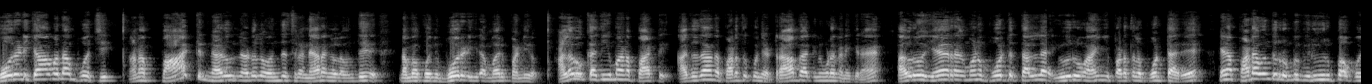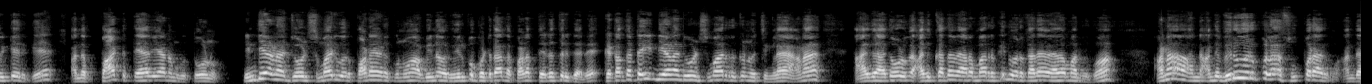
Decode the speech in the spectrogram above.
போர் அடிக்காம தான் போச்சு. ஆனா பாட்டு நடுவு நடுவுல வந்து சில நேரங்களில் வந்து நம்ம கொஞ்சம் போர் அடிக்கிற மாதிரி பண்ணிடும் அளவுக்கு அதிகமான பாட்டு. அதுதான் அந்த படத்துக்கு கொஞ்சம் டிராபேக்னு கூட நினைக்கிறேன். அவரும் ஏற ரகமான போட்டு தள்ள இவரும் வாங்கி படத்துல போட்டாரு. ஏன்னா படம் வந்து ரொம்ப விறுவிறுப்பா போயிட்டே இருக்கு. அந்த பாட்டு தேவையா நமக்கு தோணும். இந்தியானா ஜோன்ஸ் மாதிரி ஒரு படம் எடுக்கணும் அப்படின்னு அவர் விருப்பப்பட்டு தான் அந்த படத்தை எடுத்திருக்காரு. கிட்டத்தட்ட இந்தியானா ஜோன்ஸ் மாதிரி இருக்குன்னு வச்சுங்களேன். ஆனால் அது அதோட அது கதை வேற மாதிரி இருக்கு இது ஒரு கதை வேற மாதிரி இருக்கும். ஆனா அந்த அந்த விறுவிறுப்புலாம் சூப்பராக இருக்கும். அந்த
